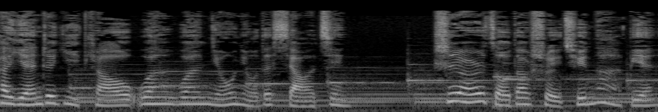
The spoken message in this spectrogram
他沿着一条弯弯扭扭的小径，时而走到水渠那边，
